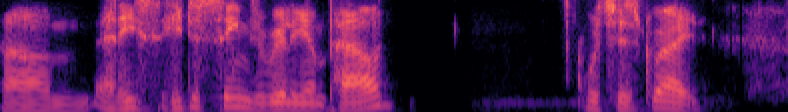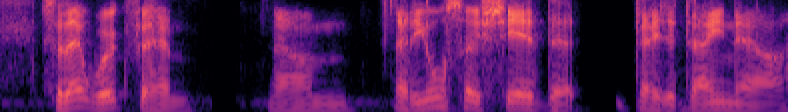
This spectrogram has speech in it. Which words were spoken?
um, and he he just seems really empowered, which is great. So that worked for him, um, and he also shared that day to day now,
